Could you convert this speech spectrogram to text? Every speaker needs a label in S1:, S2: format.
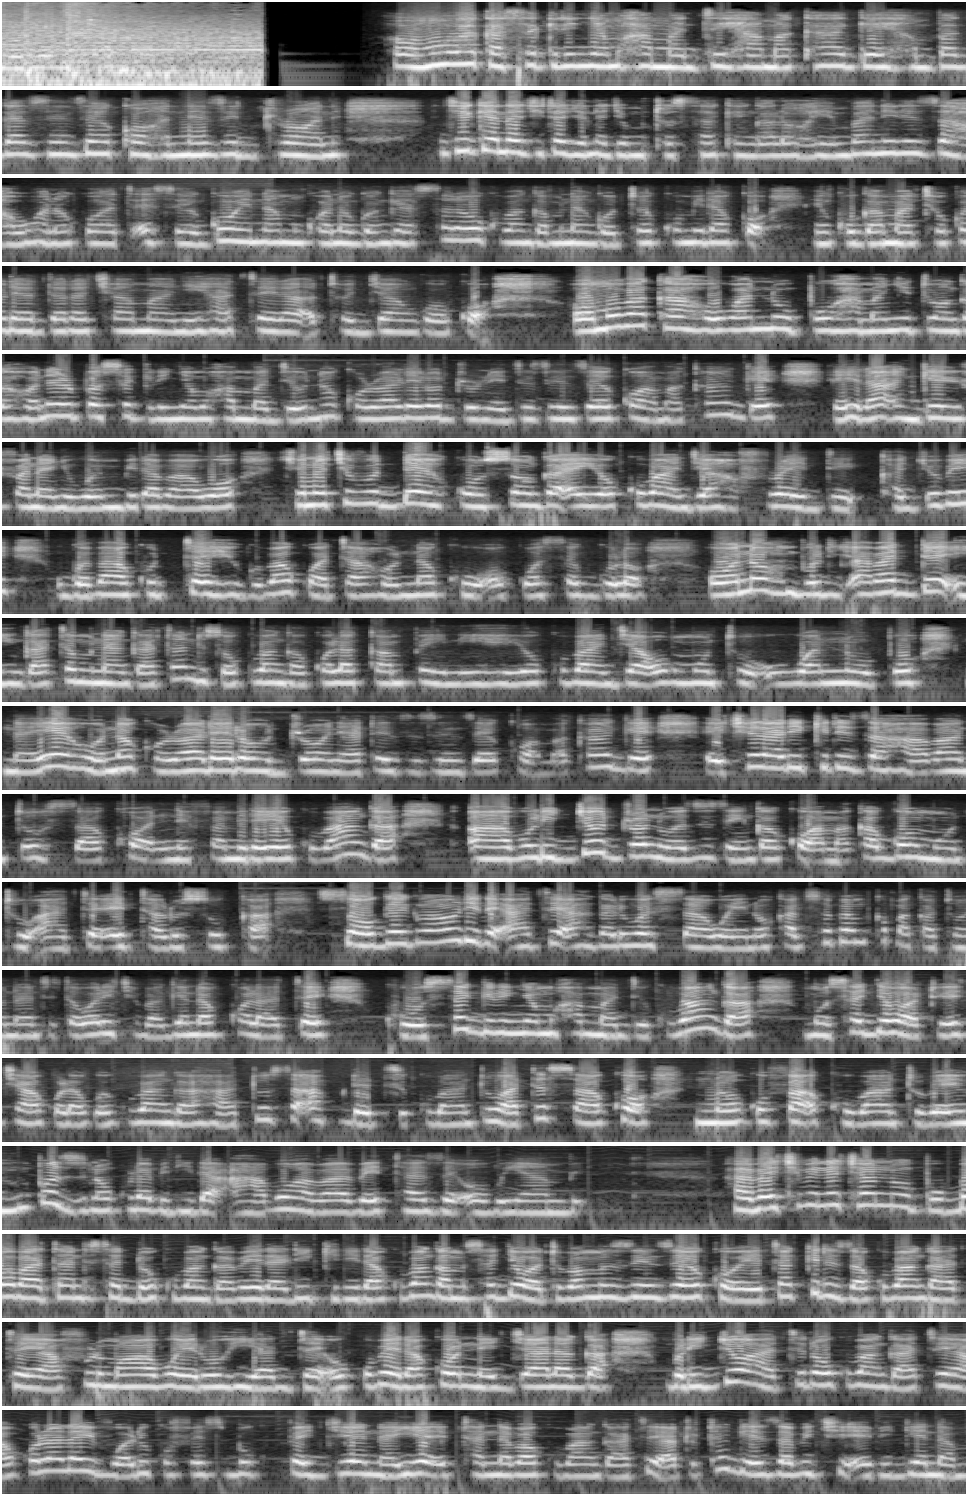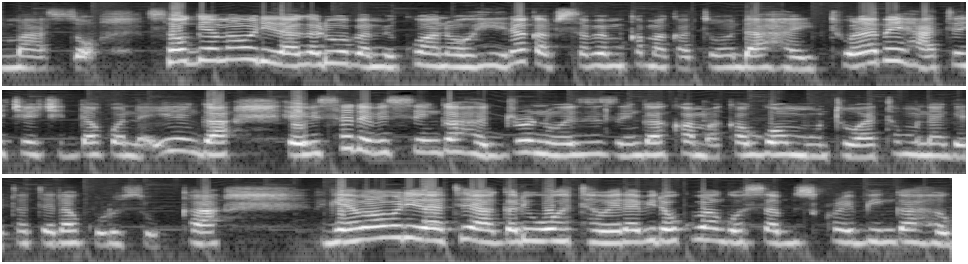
S1: Audio Jungle. Kasagirinya Muhammad amakage mbagazinzeeko nezi drone gigenda gitya gyonna gimutuusaako engalo himbaniriza wano kwat ese gowena mukwano gwange yasalawo kubanga munange otwekumirako enkugamba nti okolera ddala kyamaanyi ate era tojjanga okwo omubaka owa nuupu amanyiddwa nga honorable Sagirinya Muhammad olunaku olwaleero drone ezizinzeeko amakage era ng'ebifaananyi bwe mbirabaawo. Kino kivudde ku nsonga ey'okubanja Fred Kajubi gwe baakutte gwe baakwata olunaku okwoseggulo ono buli abadde ng'ate munange atandise okuba ng'akola kampeyini ey'okubanja omuntu wa nuupu. Naye olunaku olwaleero drone ate ezizinzeeko amaka ge ekyeraliikiriza abantu ssaako ne famire ye kubanga uh, bulijjo drone wezizingako amaka g'omuntu ate etalusukka so ge mawulire ate agaliwo essaawa eno. Katusabe mukama katonda nti tewali kye bagenda kukola ate ku Ssegirinya Muhammad kubanga musajja wattu ekyakola kwe kubanga atuusa updates ku bantu ate ssaako n'okufa ku bantu be mpozi n'okulabirira abo ababa beetaaze obuyambi ab'ekibiina kya nuupu bo batandise dde okuba nga beeraliikirira kubanga musajja wattu bamuzinzeeko etakkiriza kubanga ate afuluma wabweru yadde okubeerako kone bulijjo atera okuba nga ate akola live wali ku facebook page ye naye tannaba kubanga ate atutegeeza biki ebigenda mu maaso. So ge mawulire agaliwo bamikwano era katusabe mukama katonda tulabe ate ekyekiddako naye nga ebiseera ebisinga drone wezizingako amaka g'omuntu ate munange tatera kulusukka. Ge mawulire ate agaliwo teweerabira okuba nga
